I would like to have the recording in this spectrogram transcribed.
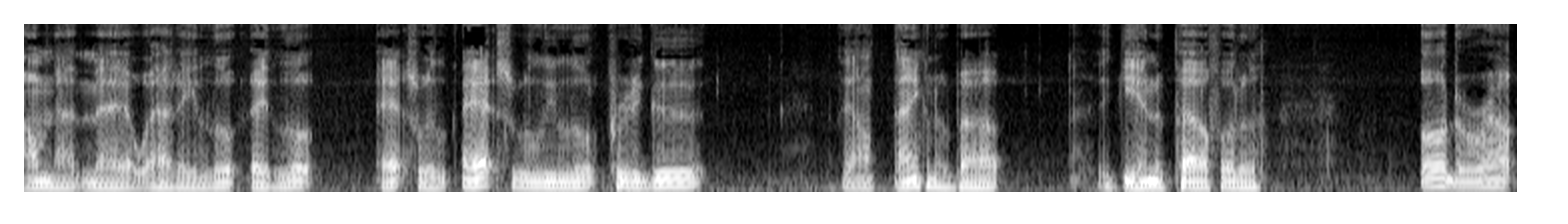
I'm not mad with how they look. They look actually actually look pretty good. That I'm thinking about getting the power for the other route.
